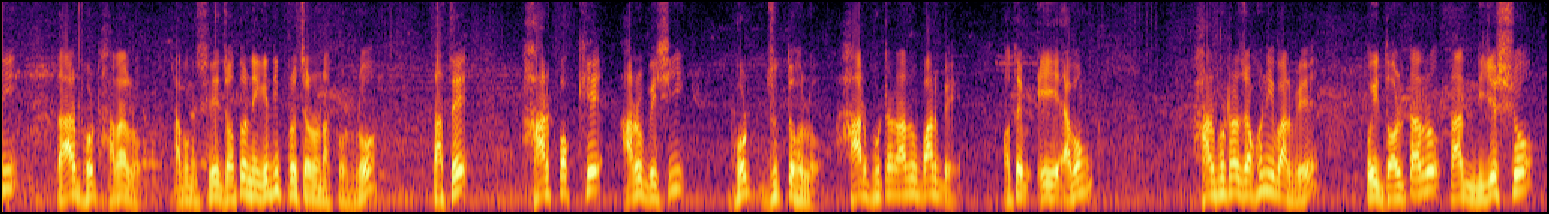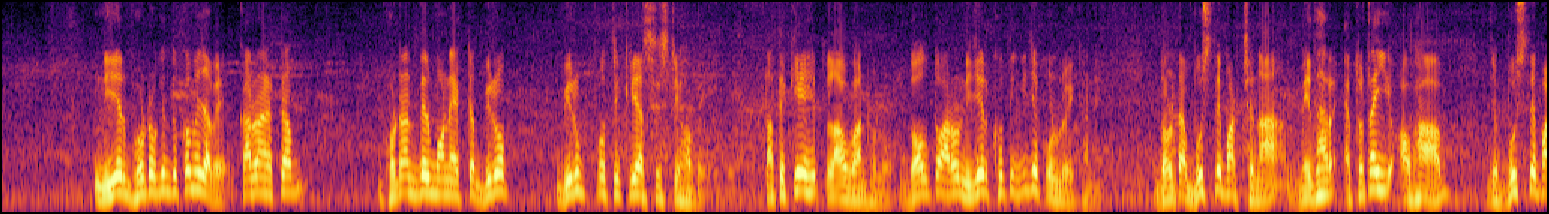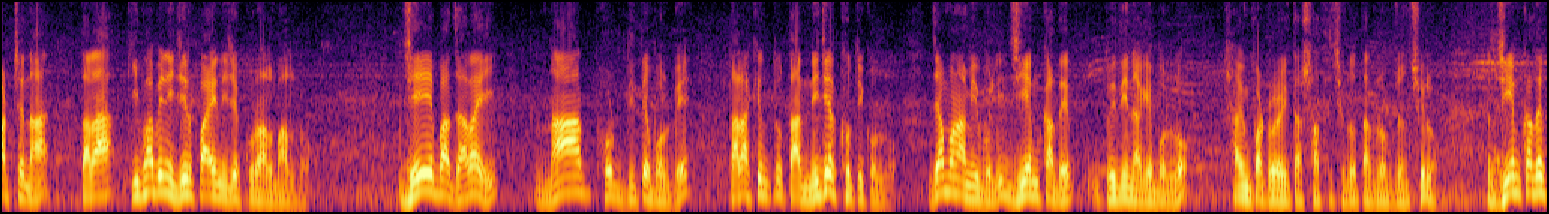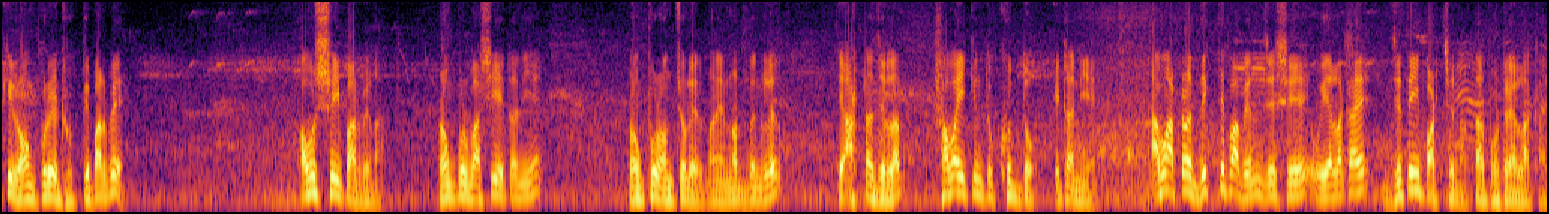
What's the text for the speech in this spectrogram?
তার ভোট হারালো। এবং সে যত নেগেটিভ প্রচারণা করল, তাতে হার পক্ষে আরও বেশি ভোট যুক্ত হলো। হার ভোটার আরও বাড়বে। অতএব এই এবং হার ভোটার যখনই বাড়বে, ওই দলটারও তার নিজস্ব নিজের ভোটও কিন্তু কমে যাবে। কারণ একটা ভোটারদের মনে একটা বিরূপ বিরূপ প্রতিক্রিয়া সৃষ্টি হবে। তাতে কে লাভবান হলো? দল তো আরও নিজের ক্ষতি নিজে করল এখানে। দলটা বুঝতে পারছে না, মেধার এতটাই অভাব যে বুঝতে পারছে না তারা কীভাবে নিজের পায়ে নিজে কুড়াল মারলো? যে বা যারাই না ভোট দিতে বলবে, তারা কিন্তু তার নিজের ক্ষতি করল। যেমন আমি বলি জিএম কাদের দুই দিন আগে বলল, শামীম পাটোয়ারি তার সাথে ছিল, তার লোকজন ছিল। তো জিএম কাদের কি রংপুরে ঢুকতে পারবে? অবশ্যই পারবে না। রংপুরবাসী এটা নিয়ে রংপুর অঞ্চলের মানে নর্থ বেঙ্গলের এই আটটা জেলার সবাই কিন্তু ক্ষুব্ধ এটা নিয়ে। এবং আপনারা দেখতে পাবেন যে সে ওই এলাকায় যেতেই পারছে না তার ভোটের এলাকায়।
